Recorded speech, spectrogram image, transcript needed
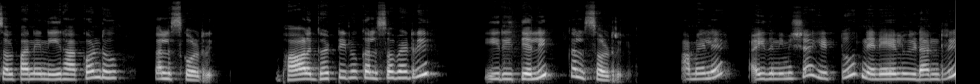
ಸ್ವಲ್ಪನೇ ನೀರು ಹಾಕ್ಕೊಂಡು ಕಲಿಸ್ಕೊಳ್ರಿ. ಭಾಳ ಗಟ್ಟಿನೂ ಕಲಿಸೋಬೇಡ್ರಿ ಈ ರೀತಿಯಲ್ಲಿ ಕಲಿಸೋಳ್ರಿ ಆಮೇಲೆ ಐದು ನಿಮಿಷ ಹಿಟ್ಟು ನೆನೆಯಲು ಇಡನ್ರಿ.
